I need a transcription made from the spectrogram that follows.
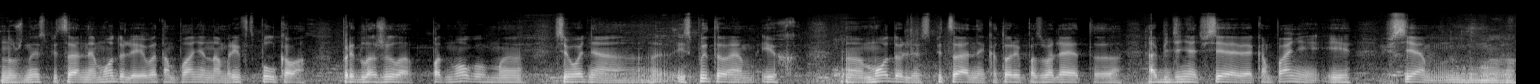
нужны специальные модули, и в этом плане нам Рифт Пулково предложила подмогу. Мы сегодня испытываем их Э, модуль специальный, который позволяет э, объединять все авиакомпании и всем,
